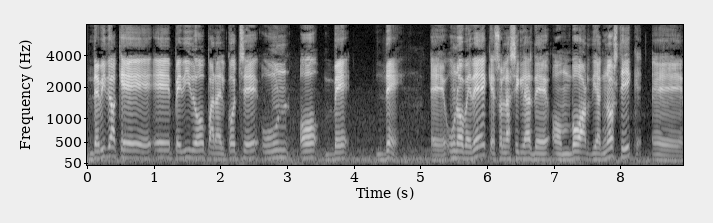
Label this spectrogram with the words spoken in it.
debido a que he pedido para el coche un OBD. Eh, un OBD, que son las siglas de Onboard Diagnostic, eh,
